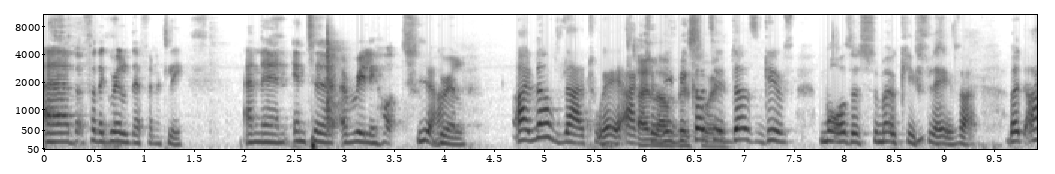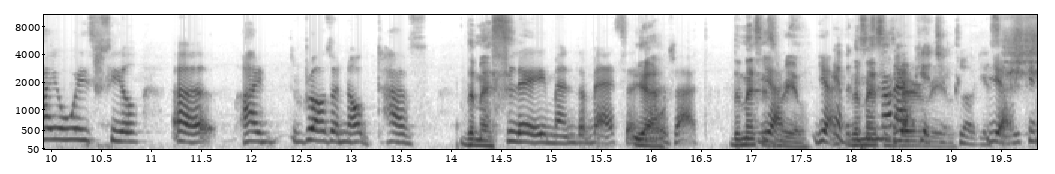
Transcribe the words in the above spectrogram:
uh, but for the grill definitely. And then into a really hot Yeah. grill. I love that way actually because way. it does give more the smoky flavor. But I always feel uh, I'd rather not have The mess. flame and the mess and Yeah. all that. The mess Yes, is real. Yes. Yeah, but The this mess is is not our very kitchen, real. Claudia. So we can,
